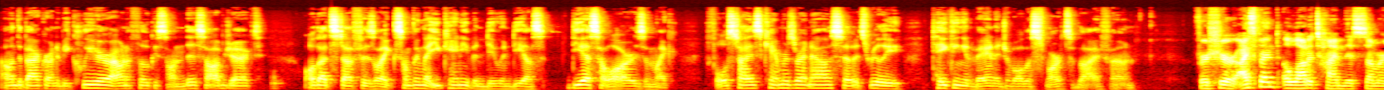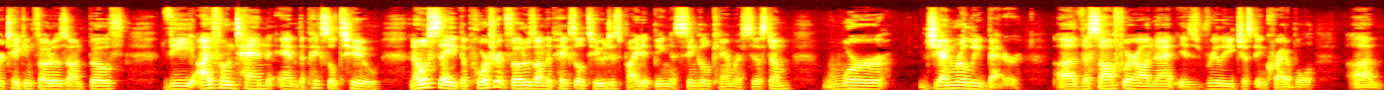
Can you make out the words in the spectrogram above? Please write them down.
I want the background to be clear. I want to focus on this object. All that stuff is like something that you can't even do in DS- DSLRs and like full size cameras right now. So it's really taking advantage of all the smarts of the iPhone. For sure. I spent a lot of time this summer taking photos on both the iPhone 10 and the Pixel 2. And I will say the portrait photos on the Pixel 2, despite it being a single camera system, were generally better. Uh, the software on that is really just incredible. Um,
